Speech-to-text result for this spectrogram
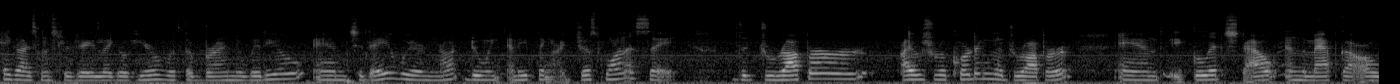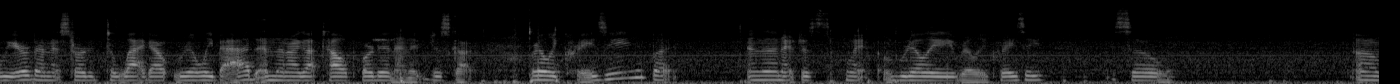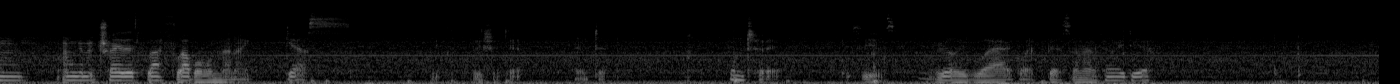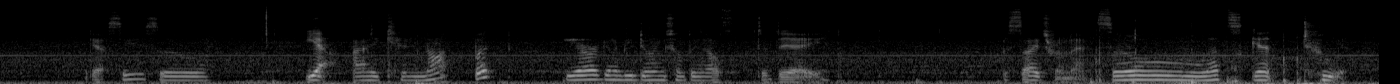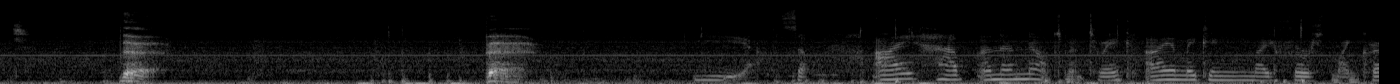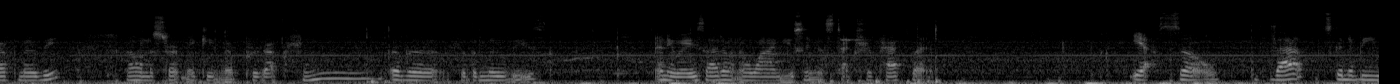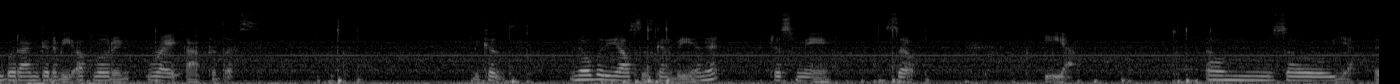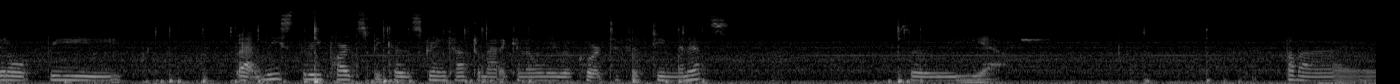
Hey guys, Mr. J Lego here with a brand new video and today we are not doing anything. I just want to say the dropper, I was recording the dropper and it glitched out and the map got all weird and it started to lag out really bad and then I got teleported and it just got really crazy but and then it just went really really crazy so um I'm gonna try this last level and then I guess we should get into into it. You see, it's really lag like this, and I have no idea. Yeah, see, so yeah, I cannot, but we are gonna be doing something else today. Besides from that, so let's get to it. There. Bam. Yeah, so I have an announcement to make. I am making my first Minecraft movie. I want to start making a production of a for the movies. Anyways, I don't know why I'm using this texture pack, but yeah, so that's gonna be what I'm gonna be uploading right after this because nobody else is going to be in it, just me. So, yeah. Um, so yeah, it'll be at least three parts because Screencast-O-Matic can only record to 15 minutes. So, yeah. Bye-bye.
